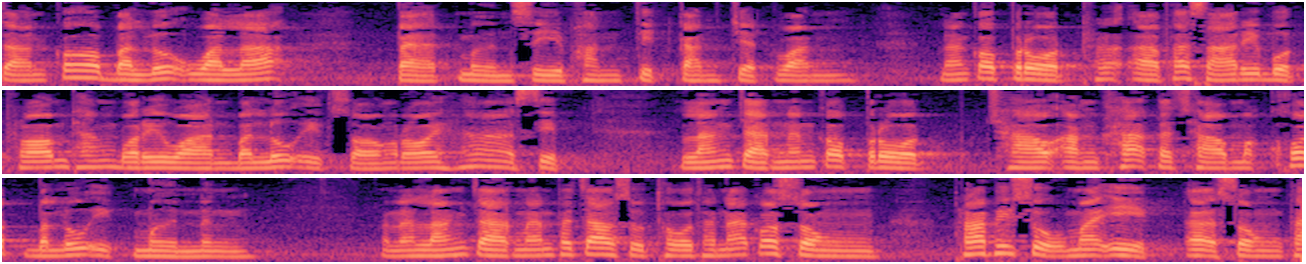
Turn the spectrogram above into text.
สารก็บรรลุวันละ 8 4 0 0 0 ติดกันเจ็ดวัน นั้นก็โปรดพระสารีบุตรพร้อมทั้งบริวารบรรลุอีก 250 หลังจากนั้นก็โปรดชาวอังคะกับชาวมคตบรรลุอีกหมื่นหนึ่งนั้นหลังจากนั้นพระเจ้าสุโธธนะก็ส่งพระภิกษุมาอีกอส่งท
